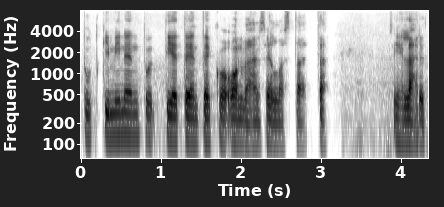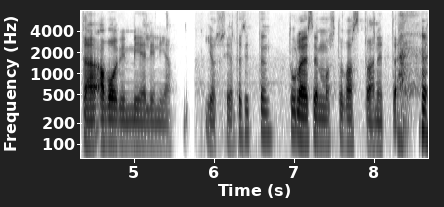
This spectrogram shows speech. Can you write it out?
tutkiminen, tieteen teko on vähän sellaista, että siihen lähdetään avoimin mielin ja jos sieltä sitten tulee semmoista vastaan, että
